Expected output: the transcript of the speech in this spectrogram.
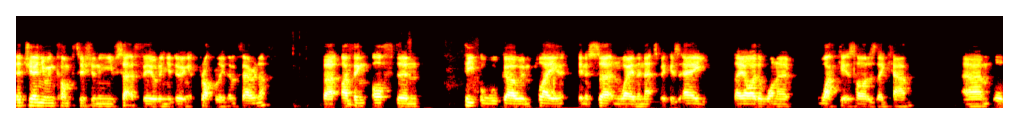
a, genuine competition and you've set a field and you're doing it properly, then fair enough. But I think often people will go and play in a certain way in the nets because a they either want to whack it as hard as they can, um, or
